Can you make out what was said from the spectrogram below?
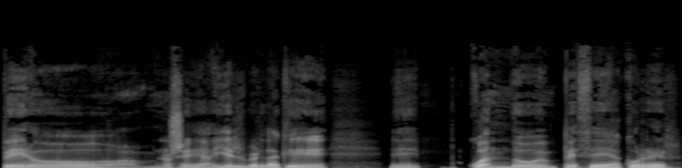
Pero, no sé, ayer es verdad que eh, cuando empecé a correr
